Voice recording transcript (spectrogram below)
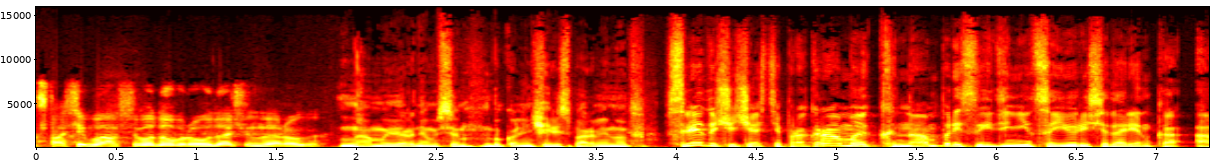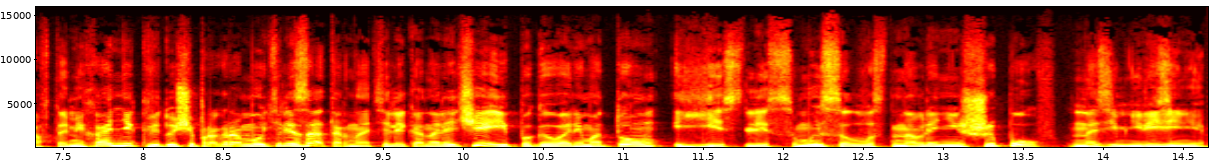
Спасибо вам, всего доброго, удачи на дорогах. Ну, а мы вернемся буквально через пару минут. В следующей части программы к нам присоединится Юрий Сидоренко, автомеханик, ведущий программы «Утилизатор» на телеканале Че, и поговорим о том, есть ли смысл восстановления шипов на зимней резине.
